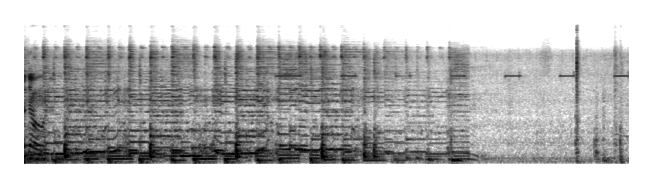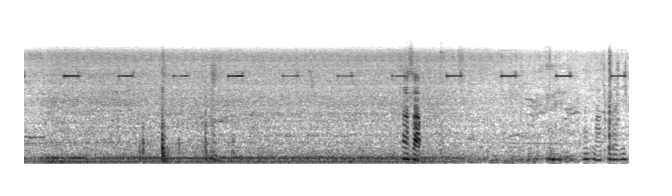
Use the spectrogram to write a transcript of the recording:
jauh asap mati lagi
